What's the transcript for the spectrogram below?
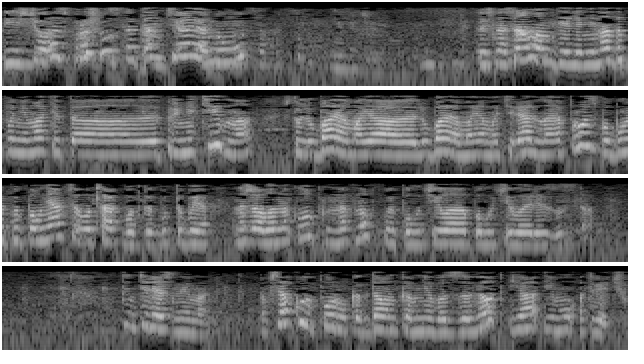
и еще раз прошу стакан чая, ну. То есть на самом деле не надо понимать это примитивно, что любая моя, любая моя материальная просьба будет выполняться вот так вот, как будто бы я нажала на кнопку, на кнопку и получила, получила результат. Это интересный момент. Но всякую пору, когда он ко мне воззовет, я ему отвечу.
